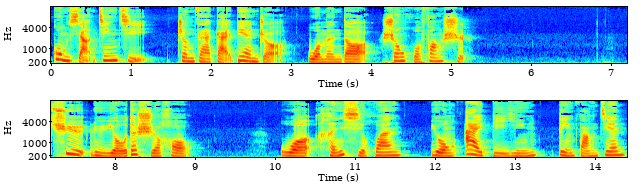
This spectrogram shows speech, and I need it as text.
共享经济正在改变着我们的生活方式。去旅游的时候，我很喜欢用爱彼迎订房间。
